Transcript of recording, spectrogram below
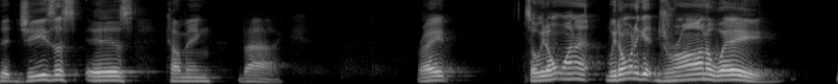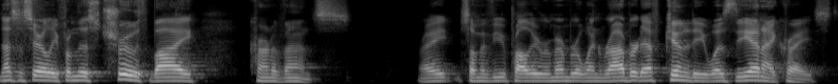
that Jesus is coming back. Right? So we don't want to we don't want to get drawn away necessarily from this truth by current events right? Some of you probably remember when Robert F. Kennedy was the Antichrist,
